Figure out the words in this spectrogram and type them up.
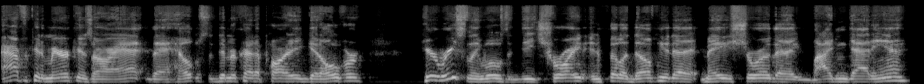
African Americans are at that helps the Democratic Party get over. Here recently, what was it, Detroit and Philadelphia that made sure that Biden got in?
